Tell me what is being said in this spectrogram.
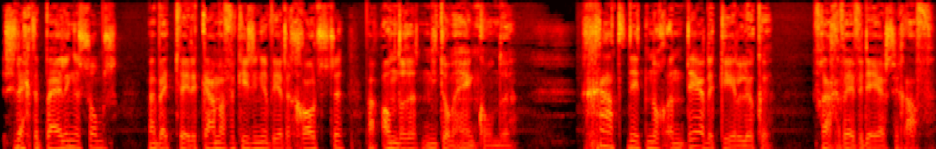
Slechte peilingen soms, maar bij Tweede Kamerverkiezingen weer de grootste waar anderen niet omheen konden. Gaat dit nog een derde keer lukken? vragen VVD'ers zich af.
